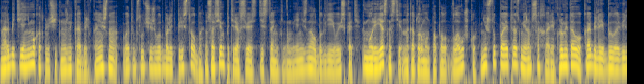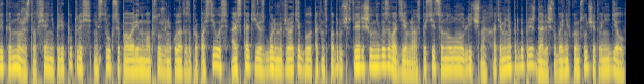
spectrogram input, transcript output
На орбите я не мог отключить нужный кабель. Конечно, в этом случае живот болеть перестал бы, но совсем потеряв связь с дистантником, я не знал бы, где его искать. Море ясности, на котором он попал в ловушку, не уступает размерам Сахаре. Кроме того, кабелей было великое множество, все они перепутались, инструкция по аварийному обслуживанию куда-то запропастилась, а искать ее с болями в животе было так несподручно, что я решил не вызывать Землю, а спуститься на Луну лично, хотя меня предупреждали, чтобы я ни в коем случае этого не делал,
